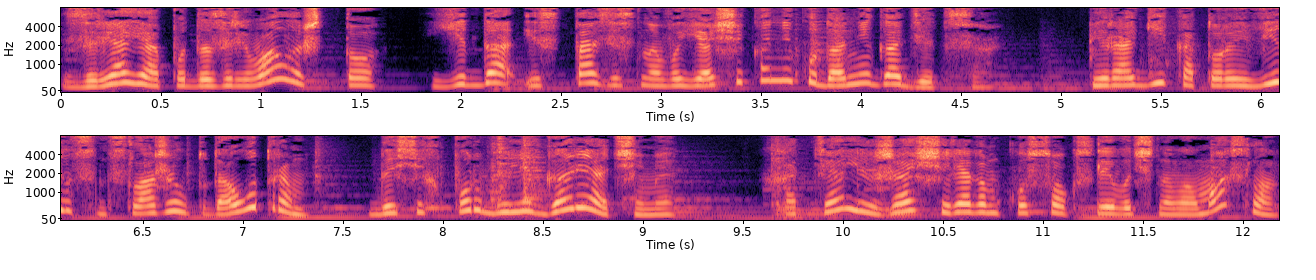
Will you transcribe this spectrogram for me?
Зря я подозревала, что еда из тазисного ящика никуда не годится. Пироги, которые Винсент сложил туда утром, до сих пор были горячими, хотя лежащий рядом кусок сливочного масла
